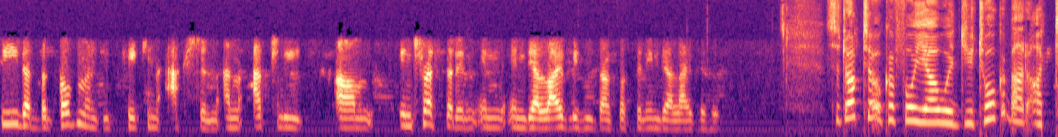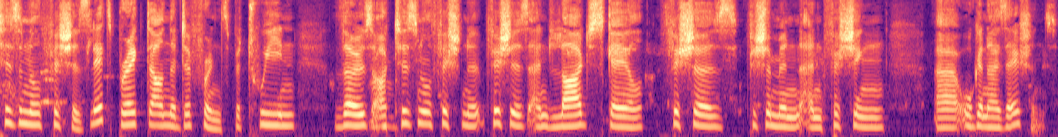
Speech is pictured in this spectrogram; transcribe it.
see that the government is taking action and actually um, interested in, in, in their livelihoods and sustaining their livelihoods. So, Dr. Okafor you talk about artisanal fishers. Let's break down the difference between those mm. artisanal fish, fishers and large scale fishers, fishermen, and fishing uh, organizations?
